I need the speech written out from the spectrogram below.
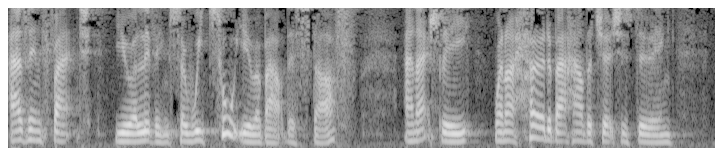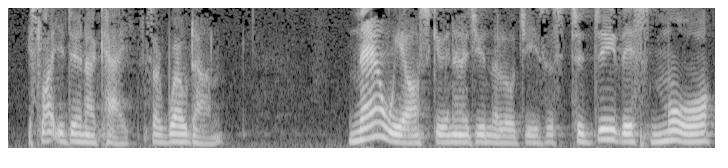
as in fact you are living. So we taught you about this stuff, and actually, when I heard about how the church is doing, it's like you're doing okay. So well done. Now we ask you and urge you in the Lord Jesus to do this more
